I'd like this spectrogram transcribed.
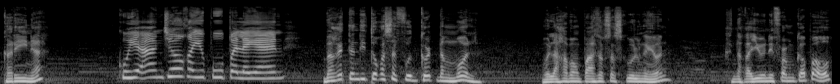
Karina? Kuya Anjo, kayo po pala yan. Bakit nandito ka sa food court ng mall? Wala ka bang pasok sa school ngayon? Naka-uniform ka pa oh.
